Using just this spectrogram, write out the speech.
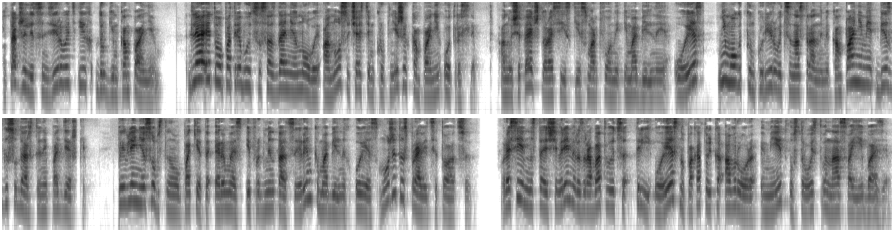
а также лицензировать их другим компаниям. Для этого потребуется создание новой ОНО с участием крупнейших компаний отрасли. Оно считает, что российские смартфоны и мобильные ОС не могут конкурировать с иностранными компаниями без государственной поддержки. Появление собственного пакета РМС и фрагментации рынка мобильных ОС может исправить ситуацию. В России в настоящее время разрабатываются три ОС, но пока только «Аврора» имеет устройство на своей базе.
